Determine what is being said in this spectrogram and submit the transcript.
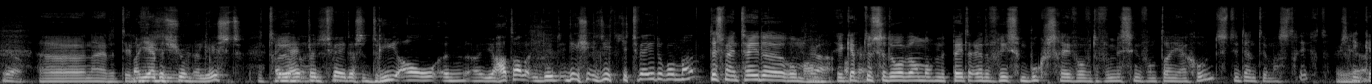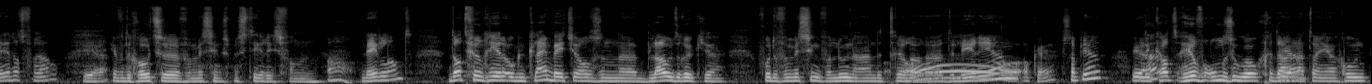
ja. Eh nou ja, de televisie... Maar jij bent journalist. En je hebt in 2003 al een. eh, Je had al. Dit, dit is, dit je tweede roman? Het is mijn tweede roman. Ik heb tussendoor wel nog met Peter R. de Vries een boek geschreven over de vermissing van Tanja Groen, student in Maastricht. Misschien ken je dat verhaal. Een van de grootste vermissingsmysteries van Oh, Nederland. Dat fungeerde ook een klein beetje als een eh, blauwdrukje voor de vermissing van Luna en de thriller eh, Delirium. Oh, Oké. Snap je? Ja. Want ik had heel veel onderzoek ook gedaan Ja. naar Tanja Groen.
